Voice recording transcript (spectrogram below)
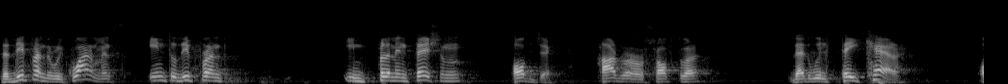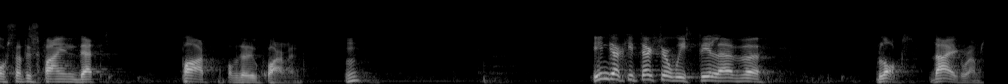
the different requirements into different implementation objects, hardware or software, that will take care of satisfying that part of the requirements. Hmm? In the architecture, we still have uh, blocks, diagrams,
